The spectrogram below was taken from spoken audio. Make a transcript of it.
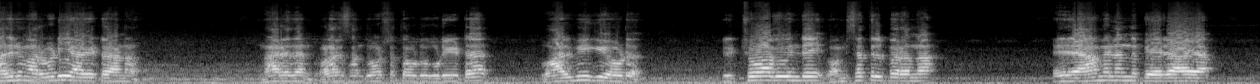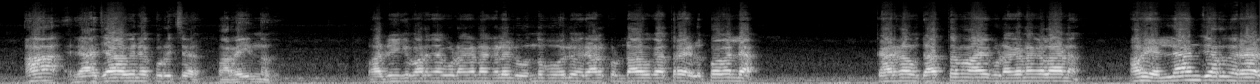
അതിന് മറുപടിയായിട്ടാണ് നാരദൻ വളരെ സന്തോഷത്തോടു കൂടിയിട്ട് വാൽമീകിയോട് ഇക്ഷ്വാകുവിന്റെ വംശത്തിൽ പിറന്ന രാമൻ എന്ന പേരായ ആ രാജാവിനെ കുറിച്ച് പറയുന്നത്. വാൽമീകി പറഞ്ഞ ഗുണഗണങ്ങളിൽ ഒന്നുപോലും ഒരാൾക്കുണ്ടാവുക അത്ര എളുപ്പമല്ല. കാരണം ഉദാത്തമായ ഗുണഗണങ്ങളാണ്. അവയെല്ലാം ചേർന്നൊരാൾ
